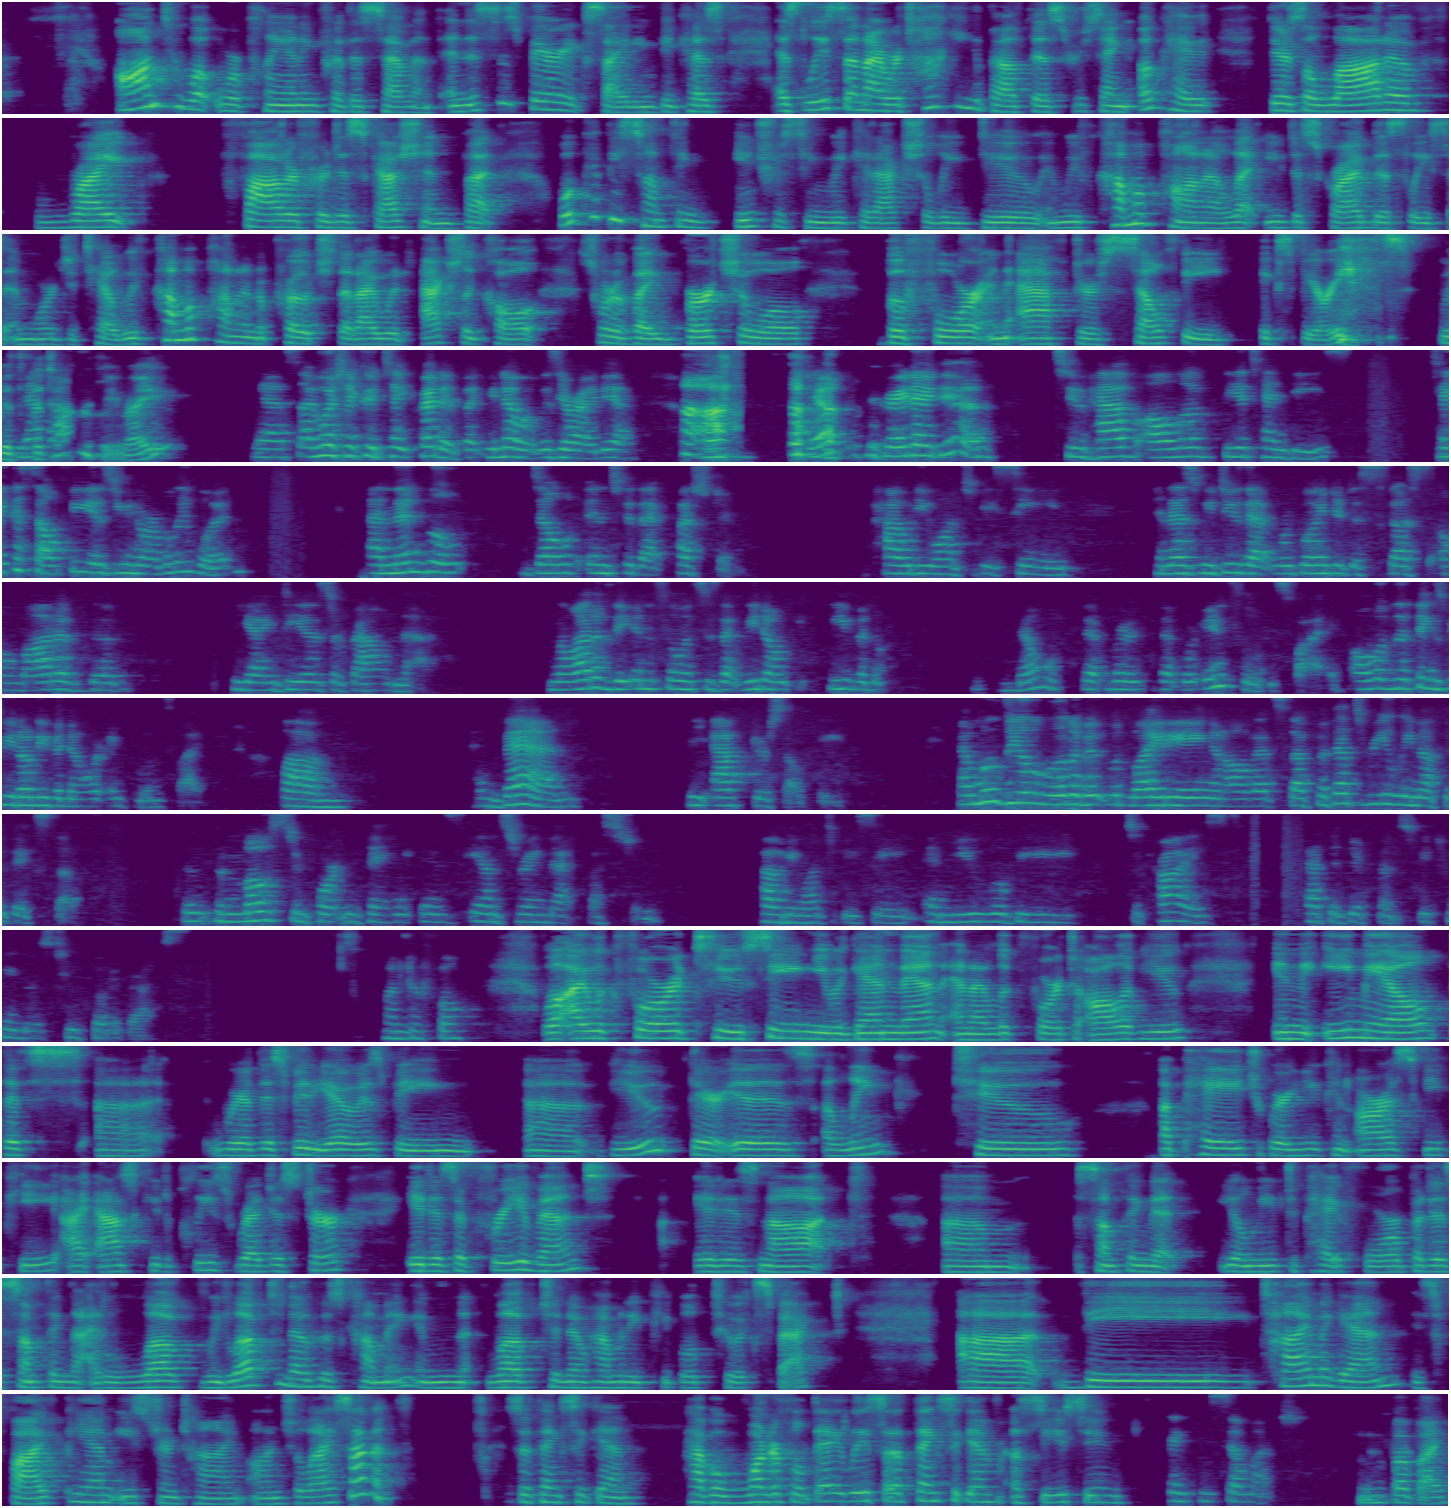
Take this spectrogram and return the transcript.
on to what we're planning for the 7th. And this is very exciting because as Lisa and I were talking about this, we're saying, okay, there's a lot of ripe fodder for discussion, but what could be something interesting we could actually do? And we've come upon, I'll let you describe this, Lisa, in more detail. We've come upon an approach that I would actually call sort of a virtual before and after selfie experience with yeah. photography, right? Yes, I wish I could take credit, but you know it was your idea. Uh, yeah, it's a great idea to have all of the attendees take a selfie as you normally would, and then we'll delve into that question. How do you want to be seen? And as we do that, we're going to discuss a lot of the, the ideas around that. And a lot of the influences that we don't even know that we're, that we're influenced by. All of the things we don't even know we're influenced by. Um, and then the after selfie. And we'll deal a little bit with lighting and all that stuff, but that's really not the big stuff. The, the most important thing is answering that question. How do you want to be seen? And you will be surprised at the difference between those two photographs. Wonderful. Well, I look forward to seeing you again then, and I look forward to all of you. In the email that's uh, where this video is being uh, viewed, there is a link to a page where you can RSVP. I ask you to please register. It is a free event. It is not um, something that you'll need to pay for, but it's something that I love. We love to know who's coming and love to know how many people to expect. Uh, the time again is 5 p.m. Eastern Time on July 7th. So thanks again. Have a wonderful day, Lisa. Thanks again. I'll see you soon. Thank you so much. Bye bye.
